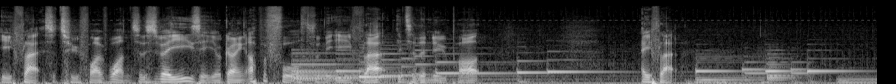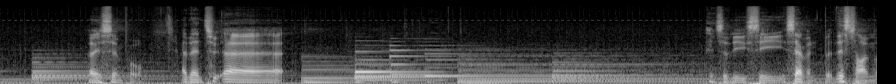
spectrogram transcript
E flat. It's a 2 5 1. So this is very easy. You're going up a fourth from the E flat into the new part, A flat. Very simple. And then to, uh, into the C7. But this time,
